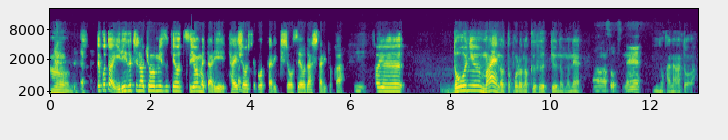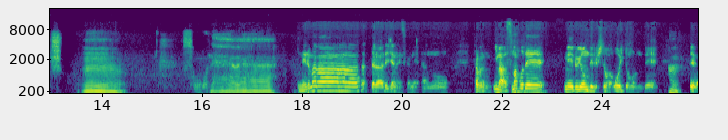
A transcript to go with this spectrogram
うん、ってことは、入り口の興味づけを強めたり、対象を絞ったり、希少性を出したりとか、うん。そういう導入前のところの工夫っていうのもね、ああ、そうですね。いいのかなと。うーん。そうね。メルマガだったらあれじゃないですかね。あの、多分今、スマホでメール読んでる人が多いと思うんで、うん。例えば、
